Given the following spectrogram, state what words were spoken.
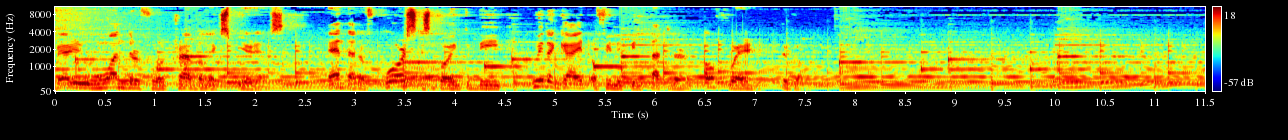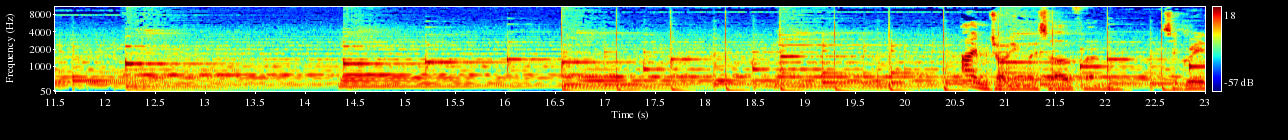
very wonderful travel experience. And that, of course, is going to be with a guide of Philippine Tatler of where to go. I'm enjoying myself and it's a great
